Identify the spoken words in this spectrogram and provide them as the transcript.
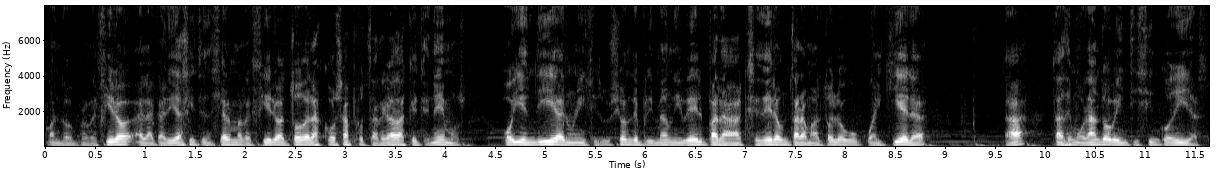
cuando me refiero a la calidad asistencial me refiero a todas las cosas postergadas que tenemos. Hoy en día en una institución de primer nivel para acceder a un traumatólogo cualquiera, estás demorando 25 días.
